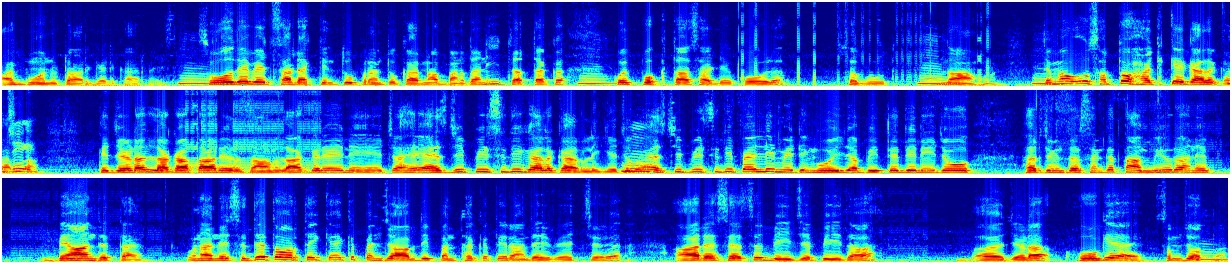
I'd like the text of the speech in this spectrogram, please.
ਆਗੂਆਂ ਨੂੰ ਟਾਰਗੇਟ ਕਰ ਰਹੇ ਸੀ। ਸੋ ਉਹਦੇ ਵਿੱਚ ਸਾਡਾ ਕਿੰਤੂ ਪਰੰਤੂ ਕਰਨਾ ਬਣਦਾ ਨਹੀਂ ਜਦ ਤੱਕ। ਕੋਈ ਪੁਖਤਾ ਸਾਡੇ ਕੋਲ ਸਬੂਤ। ਨਾ ਹੋਣ ਤੇ। ਮੈਂ ਉਹ ਸਭ ਤੋਂ ਹਟ ਕੇ ਗੱਲ। ਕਰਦਾ ਕਿ ਜਿਹੜਾ ਲਗਾਤਾਰ ਇਲਜ਼ਾਮ ਲੱਗ ਰਹੇ ਨੇ ਚਾਹੇ ਐਸਜੀਪੀਸੀ ਦੀ ਗੱਲ ਕਰ ਲਈਏ ਜਦੋਂ। ਐਸਜੀਪੀਸੀ ਦੀ ਪਹਿਲੀ ਮੀਟਿੰਗ ਹੋਈ ਜਾਂ ਬੀਤੇ ਦਿਨੀ ਜੋ ਹਰਜਿੰਦਰ ਸਿੰਘ ਧਾਮੀ ਹੋਰਾਂ ਨੇ ਬਿਆਨ ਦਿੱਤਾ ਹੈ ਉਹਨਾਂ ਨੇ ਸਿੱਧੇ ਤੌਰ ਤੇ ਕਿਹਾ ਕਿ ਪੰਜਾਬ ਦੀ ਪੰਥਕ ਧਿਰਾਂ ਦੇ ਵਿੱਚ ਆਰਐਸਐਸ ਬੀਜੇਪੀ ਦਾ ਜਿਹੜਾ ਹੋ ਗਿਆ ਹੈ ਸਮਝੌਤਾ।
